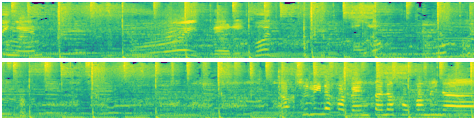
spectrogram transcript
Patingin? Uy, very good. Hello. Actually, nakabenta na po kami ng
